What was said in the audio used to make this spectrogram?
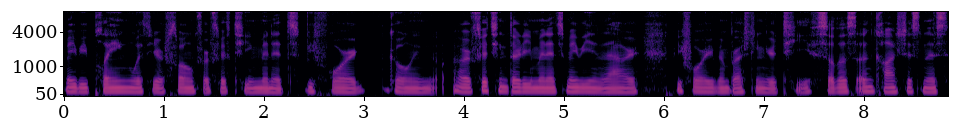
maybe playing with your phone for 15 minutes before going or 15 30 minutes maybe an hour before even brushing your teeth so this unconsciousness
